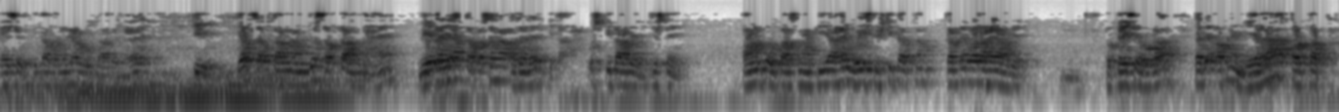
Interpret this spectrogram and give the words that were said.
कैसे पिता बन गया? वो कारण है कि यद सप्ताह जो सप्ताह है, मेरा या तपसा अजय पिता। उस पिता ने जिसने पान को उपासना किया है, वही सृष्टि करने वाला है आगे। तो कैसे होगा? कहते, अपने मेरा और तप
